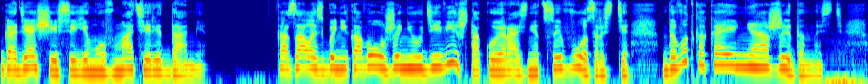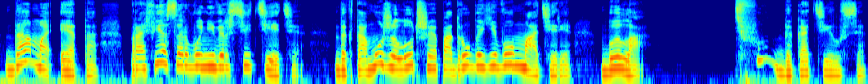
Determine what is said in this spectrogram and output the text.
годящейся ему в матери даме. Казалось бы, никого уже не удивишь такой разницей в возрасте. Да вот какая неожиданность. Дама эта — профессор в университете, да к тому же лучшая подруга его матери была — Тьфу, докатился.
